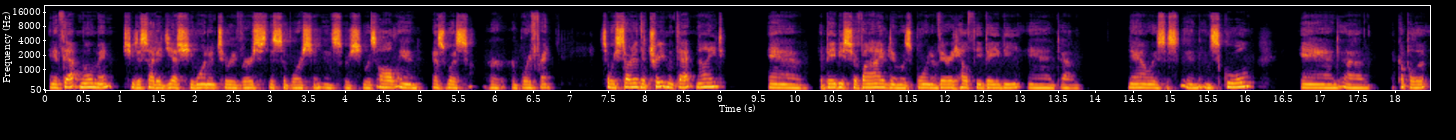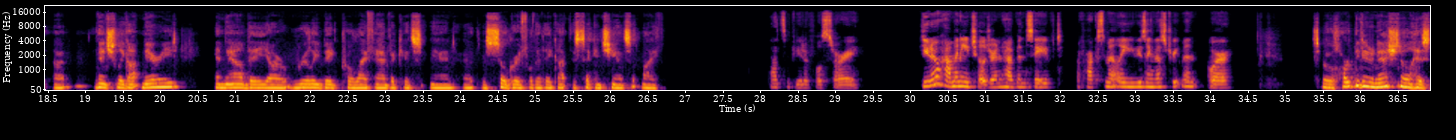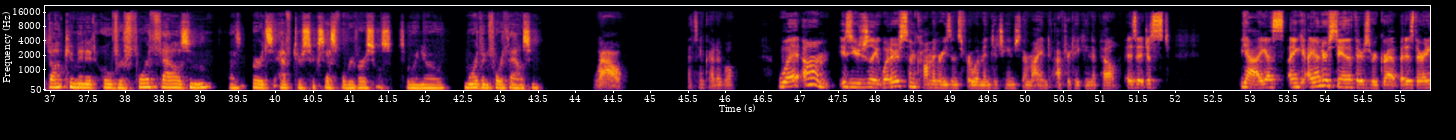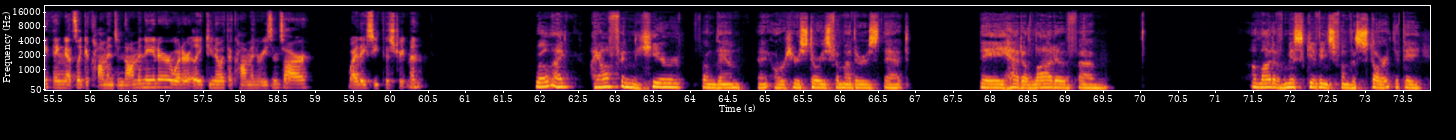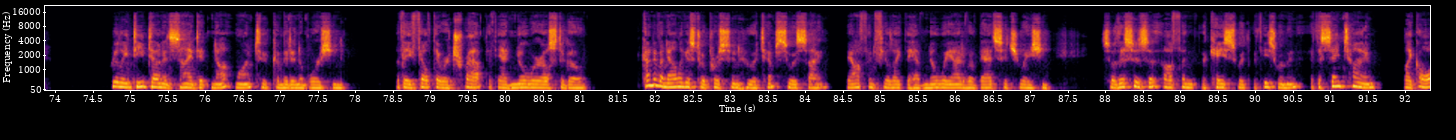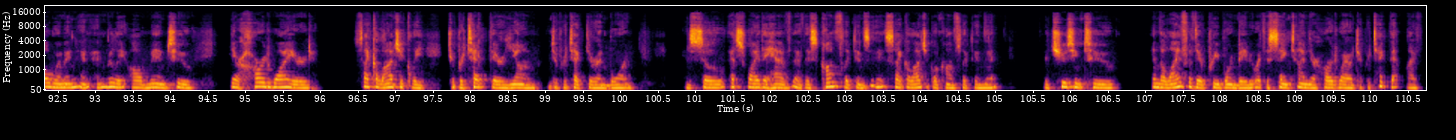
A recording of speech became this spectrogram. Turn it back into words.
And at that moment, she decided, yes, she wanted to reverse this abortion. And so she was all in, as was her, her boyfriend. So we started the treatment that night, and the baby survived and was born a very healthy baby. And um, now is in, in school, and uh, a couple of uh, eventually got married. And now they are really big pro life advocates, and uh, they're so grateful that they got the second chance at life. That's a beautiful story. Do you know how many children have been saved approximately using this treatment or? So, Heartbeat International has documented over 4,000 uh, births after successful reversals. So, we know more than 4,000. Wow. That's incredible. What um is usually what are some common reasons for women to change their mind after taking the pill? Is it just yeah, I guess I, I understand that there's regret, but is there anything that's like a common denominator? What are like, do you know what the common reasons are why they seek this treatment? Well, I, I often hear from them uh, or hear stories from others that they had a lot of um, a lot of misgivings from the start that they really deep down inside did not want to commit an abortion, but they felt they were trapped, that they had nowhere else to go kind of analogous to a person who attempts suicide. They often feel like they have no way out of a bad situation. So this is uh, often the case with, with these women. At the same time, like all women and, and really all men too, they're hardwired psychologically to protect their young, to protect their unborn. And so that's why they have uh, this conflict and psychological conflict in that they're choosing to, end the life of their preborn baby, but at the same time, they're hardwired to protect that life.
